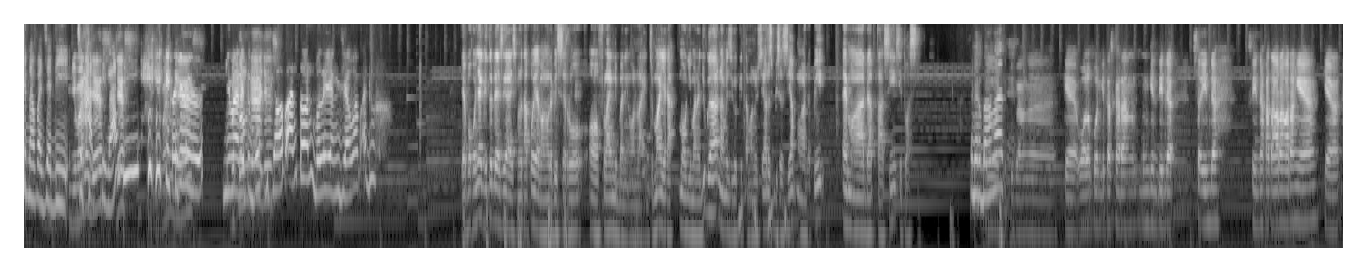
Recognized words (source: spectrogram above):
Kenapa jadi Gimana, Jess? gimana Jess? Gimana Betul tuh Jess? dijawab Anton? Boleh yang jawab? Aduh, Ya pokoknya gitu deh guys. Menurut aku ya emang lebih seru offline dibanding online. Cuma ya mau gimana juga. Namanya juga kita manusia harus bisa siap menghadapi eh mengadaptasi situasi. Bener Betul, banget. setuju banget. Kayak walaupun kita sekarang mungkin tidak seindah seindah kata orang-orang ya, kayak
